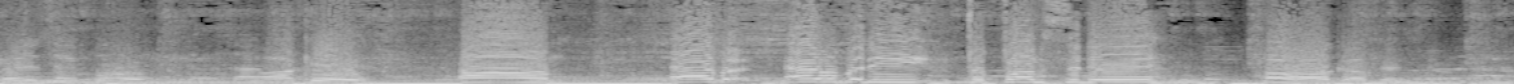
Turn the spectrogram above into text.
Greater St. Paul. Okay. Um, everybody performs today. Oh, okay, okay.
